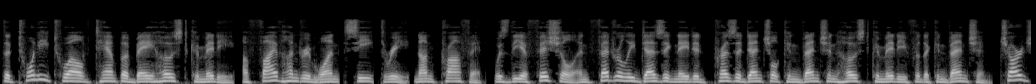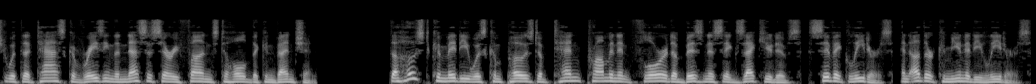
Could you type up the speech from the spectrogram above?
The 2012 Tampa Bay Host Committee, a 501 nonprofit, was the official and federally designated presidential convention host committee for the convention, charged with the task of raising the necessary funds to hold the convention. The host committee was composed of 10 prominent Florida business executives, civic leaders, and other community leaders.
